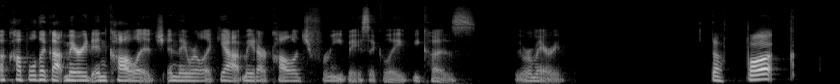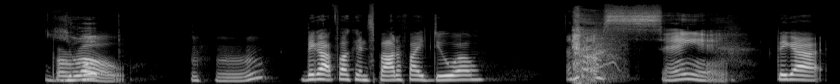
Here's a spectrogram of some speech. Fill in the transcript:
a couple that got married in college and they were like, yeah, it made our college free basically because we were married. The fuck? Bro. hmm They got fucking Spotify Duo. That's what I'm saying. They got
